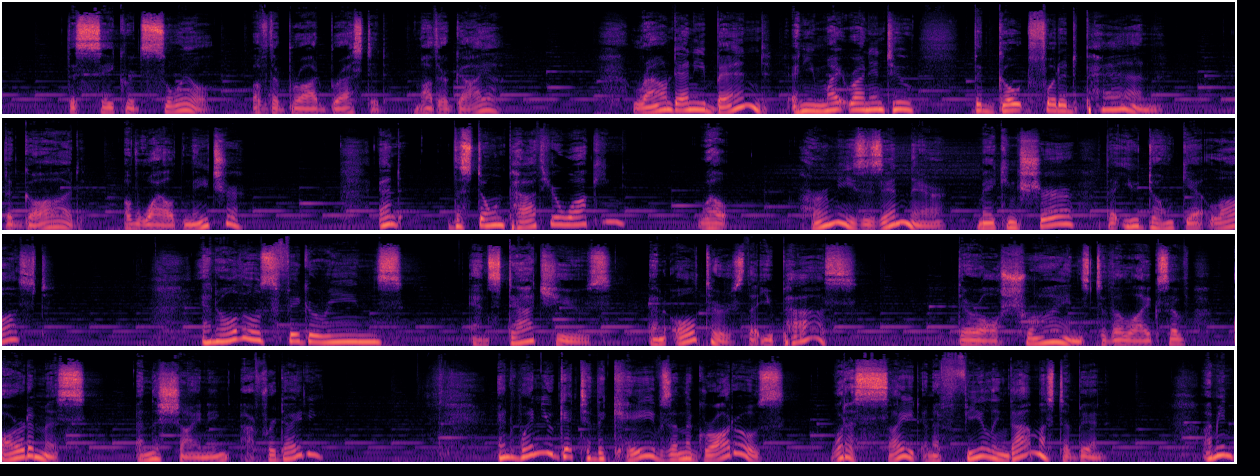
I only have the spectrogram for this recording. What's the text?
the sacred soil of the broad breasted Mother Gaia. Round any bend, and you might run into the goat footed Pan, the god of wild nature. And the stone path you're walking? Well, Hermes is in there, making sure that you don't get lost. And all those figurines and statues and altars that you pass. They're all shrines to the likes of Artemis and the shining Aphrodite. And when you get to the caves and the grottos, what a sight and a feeling that must have been. I mean,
